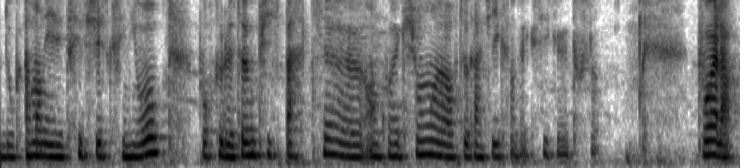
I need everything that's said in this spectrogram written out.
donc à mon éditrice chez Screenio pour que le tome puisse partir en correction orthographique, syntaxique, tout ça. Voilà.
